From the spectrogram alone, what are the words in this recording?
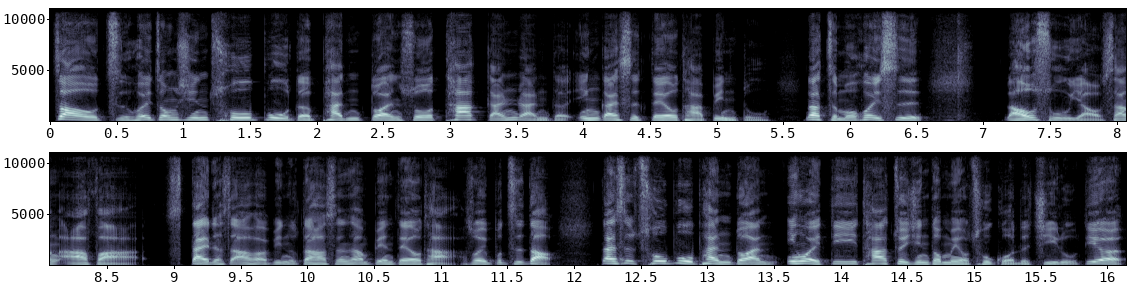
照指挥中心初步的判断说，他感染的应该是 Delta 病毒。那怎么会是老鼠咬伤阿尔法，带的是阿尔法病毒到他身上变 Delta？所以不知道。但是初步判断，因为第一，他最近都没有出国的记录；第二，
